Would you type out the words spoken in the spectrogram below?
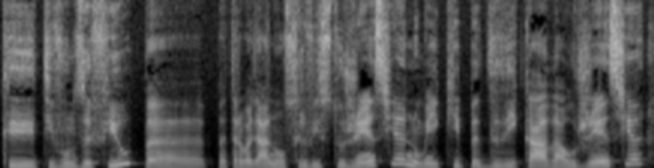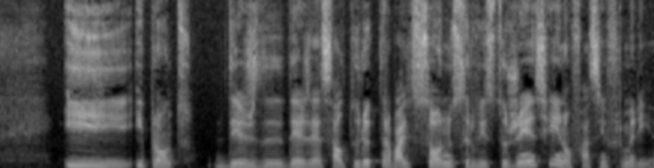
que tive um desafio para, para trabalhar num serviço de urgência, numa equipa dedicada à urgência e, e pronto, desde, desde essa altura que trabalho só no serviço de urgência e não faço enfermaria.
